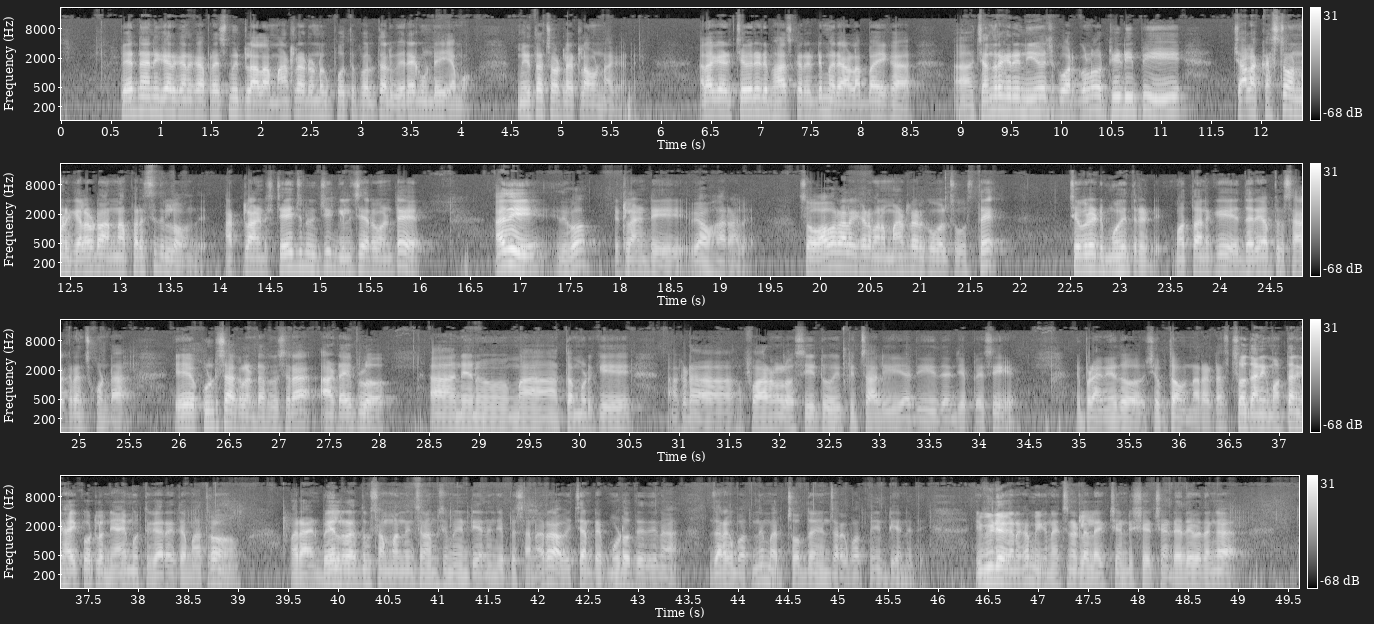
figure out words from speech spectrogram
పేరు నాని గారు కనుక ప్రెస్ మీట్లో అలా మాట్లాడి ఉండకపోతే ఫలితాలు వేరేగా ఉండేయేమో. మిగతా చోట్ల ఎట్లా ఉన్నా కానీ అలాగే చెవిరెడ్డి భాస్కర్ రెడ్డి మరి వాళ్ళ అబ్బాయి ఇక చంద్రగిరి నియోజకవర్గంలో టీడీపీ చాలా కష్టం అన్నమాట గెలవడం అన్న పరిస్థితుల్లో ఉంది. అట్లాంటి స్టేజ్ నుంచి గెలిచారు అంటే అది ఇదిగో ఇట్లాంటి వ్యవహారాలే. సో ఓవరాల్గా ఇక్కడ మనం మాట్లాడుకోవాల్సి వస్తే చెవిరెడ్డి మోహిత్ రెడ్డి మొత్తానికి దర్యాప్తుకు సహకరించకుండా ఏ కుంటు శాఖలు అంటారు చూసారా? ఆ టైప్లో నేను మా తమ్ముడికి అక్కడ ఫారెన్లో సీటు ఇప్పించాలి అది ఇది అని చెప్పేసి ఇప్పుడు ఆయన ఏదో చెబుతూ ఉన్నారట. సో దానికి మొత్తానికి హైకోర్టులో న్యాయమూర్తి గారు అయితే మాత్రం మరి ఆయన బెయిల్ రద్దుకు సంబంధించిన అంశం ఏంటి అని చెప్పేసి అన్నారు. ఆ విచారణ రేపు మూడో తేదీన జరగబోతుంది. మరి చూద్దాం ఏం జరగబోతుంది ఏంటి అనేది. ఈ వీడియో కనుక మీకు నచ్చినట్లు లైక్ చేయండి షేర్ చేయండి. అదేవిధంగా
